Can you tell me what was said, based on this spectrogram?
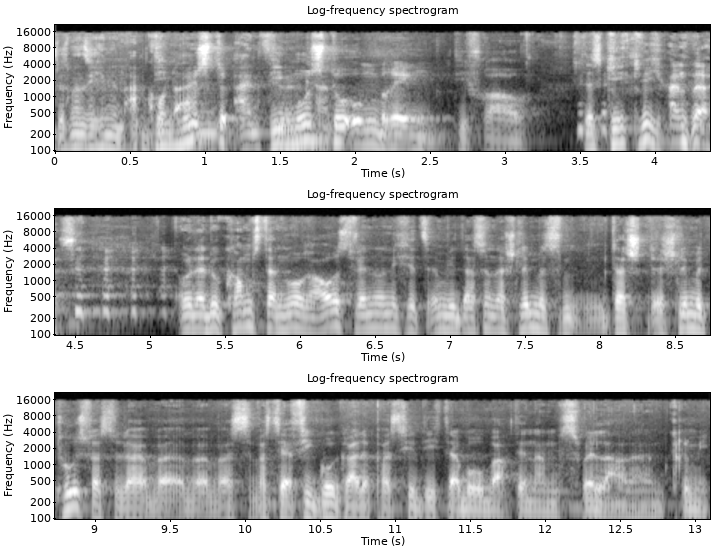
Dass man sich in den die Abgrund musst, du, ein, die musst du umbringen, die Frau. Das geht nicht anders. Oder du kommst dann nur raus, wenn du nicht jetzt irgendwie das und das Schlimmes, das, das Schlimme tust, was du da, was, was der Figur gerade passiert, die ich da beobachte in einem Thriller oder einem Krimi.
